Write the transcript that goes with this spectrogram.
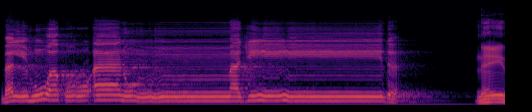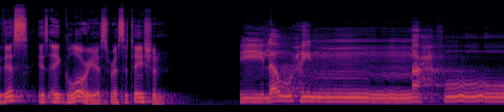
بل هو قران مجيد Nay, this is a glorious recitation, في لوح محفوظ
